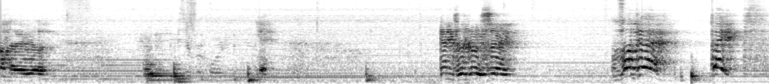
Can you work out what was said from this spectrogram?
on there. Uh, Is it recording? yeah. Introducing the Dead Tapes.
